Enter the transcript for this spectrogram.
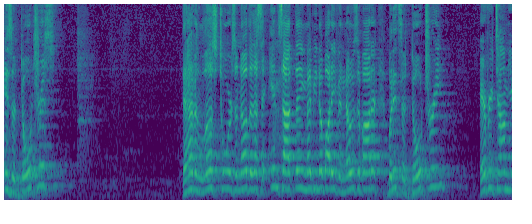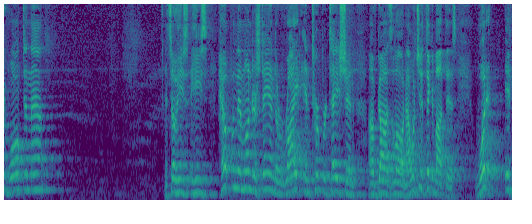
is adulterous?" That having lust towards another, that's an inside thing. Maybe nobody even knows about it, but it's adultery. Every time you've walked in that. And so he's, he's helping them understand the right interpretation of God's law. Now, I want you to think about this. What if,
